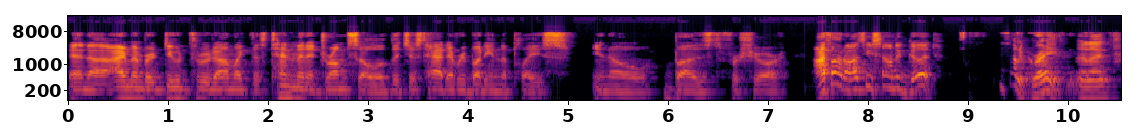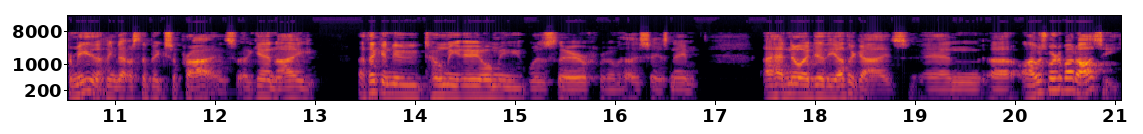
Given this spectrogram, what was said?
And uh, I remember dude threw down like this 10 minute drum solo that just had everybody in the place, you know, buzzed for sure. I thought Ozzy sounded good. It sounded great, and I, for me, I think that was the big surprise. Again, I, I think I knew Tommy Aomi was there. I say his name? I had no idea the other guys, and uh, I was worried about Ozzy.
